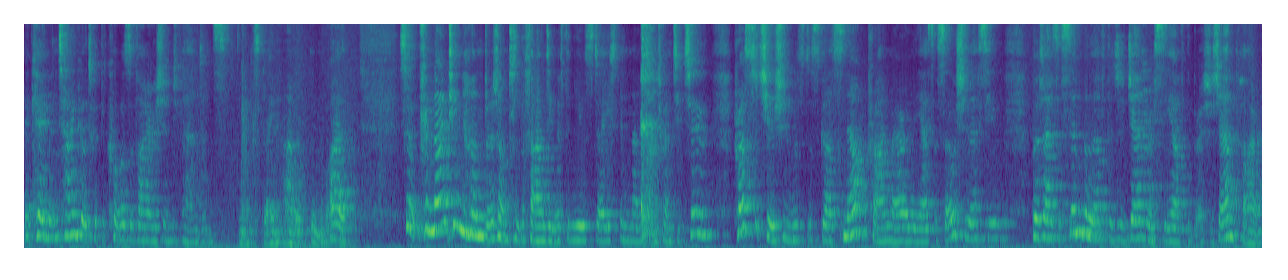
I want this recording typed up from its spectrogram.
became entangled with the cause of Irish independence. I'll explain how in a while. So, from 1900 until the founding of the new state in 1922, prostitution was discussed not primarily as a social issue, but as a symbol of the degeneracy of the British Empire,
